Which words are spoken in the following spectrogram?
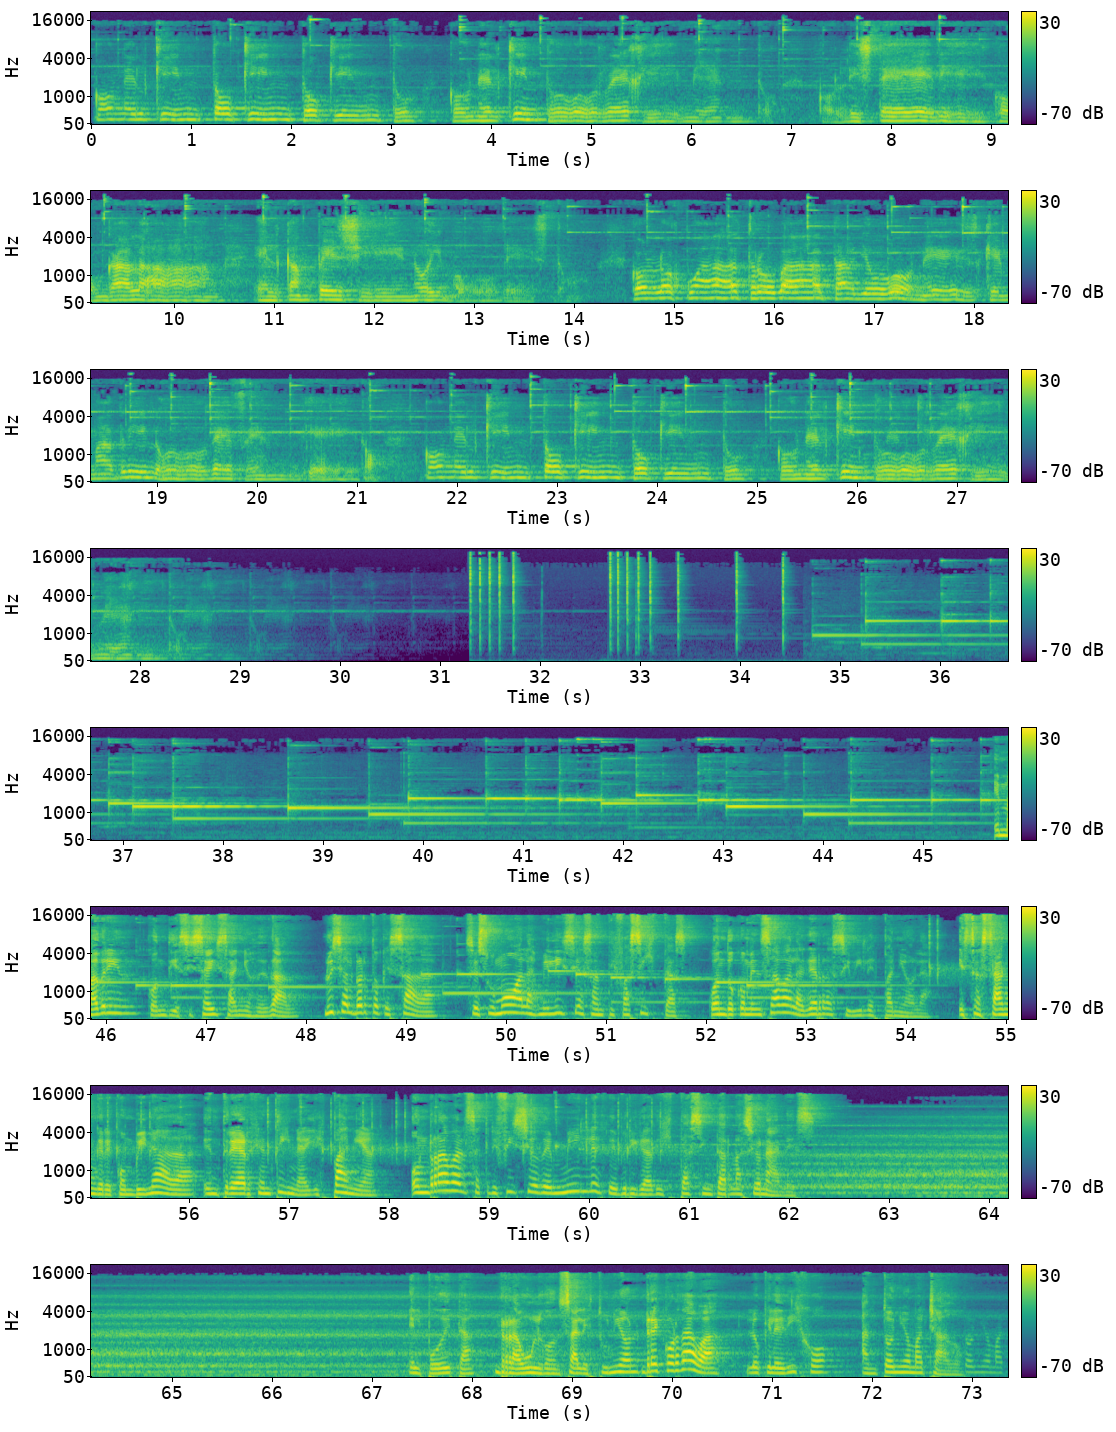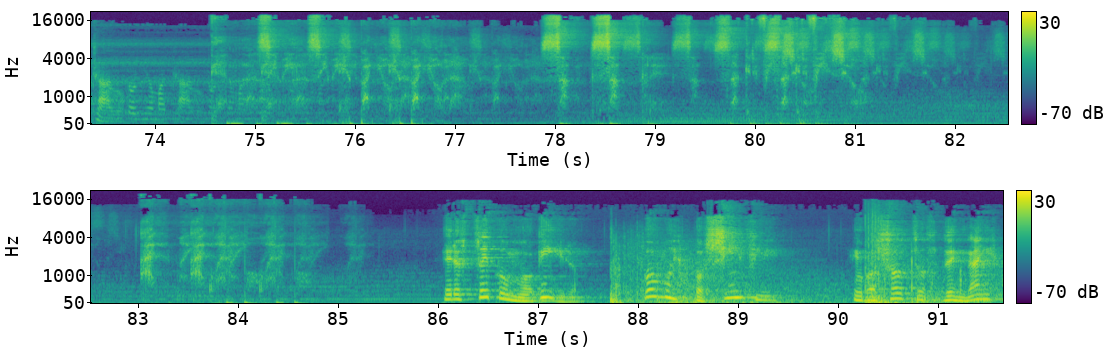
Con el quinto, quinto, quinto, con el quinto regimiento, con Listeri, con Galán, el campesino y modesto, con los cuatro batallones que Madrid lo defendieron, con el quinto, quinto, quinto, con el quinto regimiento. En Madrid, con 16 años de edad, Luis Alberto Quesada se sumó a las milicias antifascistas cuando comenzaba la Guerra Civil Española. Esa sangre combinada entre Argentina y España honraba el sacrificio de miles de brigadistas internacionales. El poeta Raúl González Tuñón recordaba lo que le dijo Antonio Machado. Pero estoy conmovido. ¿Cómo es posible que vosotros vengáis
